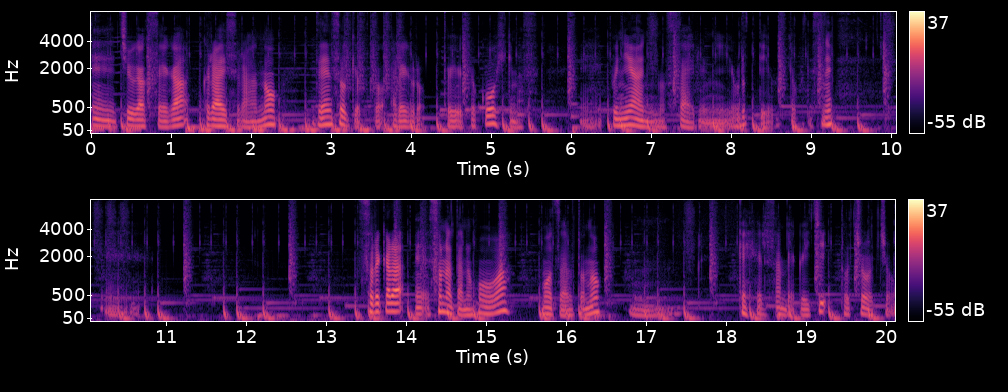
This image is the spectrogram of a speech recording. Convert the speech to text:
えー、中学生がクライスラーの前奏曲とアレグロという曲を弾きます。えー、プニアーニのスタイルによるっていう曲ですね。え、それから、えー、ソナタの方はモーツァルトの、うん、ケッヘル301と蝶々、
